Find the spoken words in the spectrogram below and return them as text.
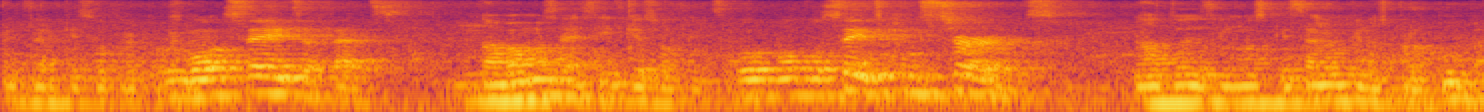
pensar que es otra cosa. We won't say it's offense. No vamos a decir que es ofensa. We'll, we'll, we'll say it's concerns. Nosotros decimos que es algo que nos preocupa,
